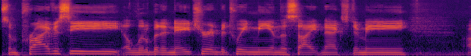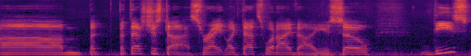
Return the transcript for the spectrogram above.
some privacy, a little bit of nature in between me and the site next to me. Um, but but that's just us, right? Like that's what I value. So these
